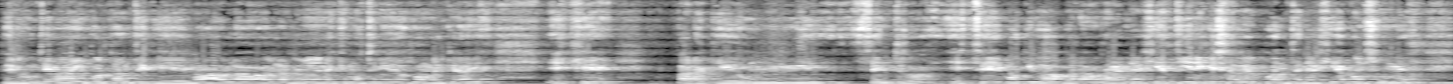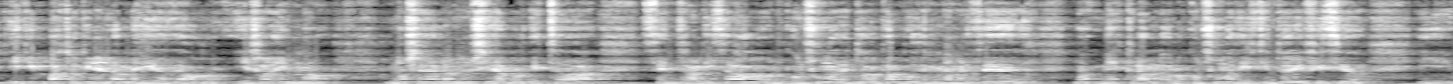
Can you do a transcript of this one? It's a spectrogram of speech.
Pero un tema importante que hemos hablado en las reuniones que hemos tenido con el CRAI es que para que un centro esté motivado para ahorrar energía tiene que saber cuánta energía consume y qué impacto tienen las medidas de ahorro. Y eso ahora mismo no se da en la universidad porque está centralizado el consumo de todo el campus de Reina Mercedes, mezclando los consumos de distintos edificios y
